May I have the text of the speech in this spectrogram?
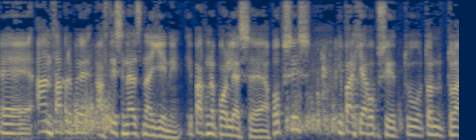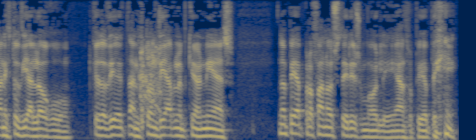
ε, αν θα έπρεπε αυτή η συνάντηση να γίνει. Υπάρχουν πολλές ε, απόψεις. Υπάρχει άποψη του, των- του ανοιχτού διαλόγου και των δι- ανοιχτών διάβλων επικοινωνίας, την οποία προφανώς στηρίζουμε όλοι οι άνθρωποι οι οποίοι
